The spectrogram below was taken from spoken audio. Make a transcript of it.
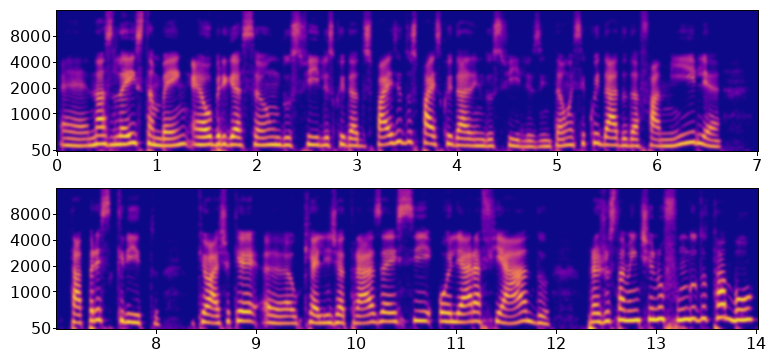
é, nas leis também. É obrigação dos filhos cuidar dos pais e dos pais cuidarem dos filhos. Então, esse cuidado da família está prescrito. O que eu acho que uh, o que a Lígia traz é esse olhar afiado para justamente ir no fundo do tabu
